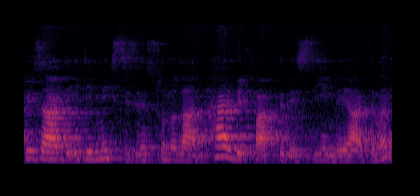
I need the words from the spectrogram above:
göz ardı edilmeksizin sunulan her bir farklı desteğin ve yardımın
